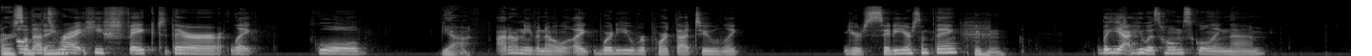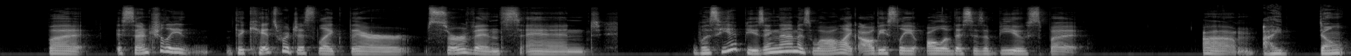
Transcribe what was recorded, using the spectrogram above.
or Oh, something. Oh, that's right. He faked their like school Yeah. I don't even know. Like, where do you report that to? Like, your city or something? hmm But yeah, he was homeschooling them. But essentially, the kids were just like their servants. And was he abusing them as well? Like, obviously, all of this is abuse, but. Um, I don't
